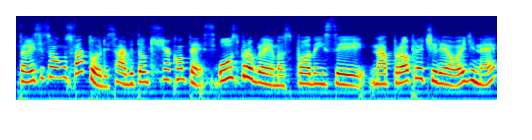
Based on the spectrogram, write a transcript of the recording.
Então, esses são alguns fatores, sabe? Então, o que, que acontece? Os problemas podem ser na própria tireoide, né?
